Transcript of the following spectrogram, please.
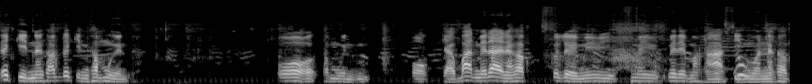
ได้กินนะครับ ได้กินคำหมื่นก็คำหมื่นออกจากบ้านไม่ได้นะครับ ก็เลยไม่ไม่ไม่ได้มาหาสิงวันนะครับ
